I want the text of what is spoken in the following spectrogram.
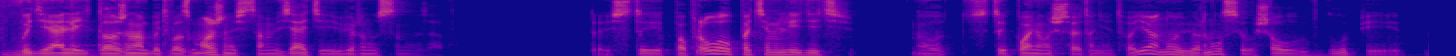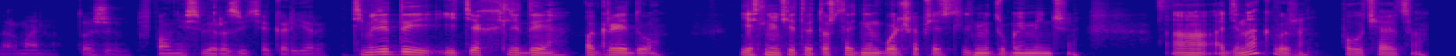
в идеале должна быть возможность там взять и вернуться назад. То есть ты попробовал по тем лидить, вот, ты понял, что это не твое, ну, вернулся, ушел вглубь, и нормально. Тоже вполне себе развитие карьеры. Тем лиды и тех лиды по грейду, если не учитывать то, что один больше общается с людьми, другой меньше, а, одинаковые же получаются?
